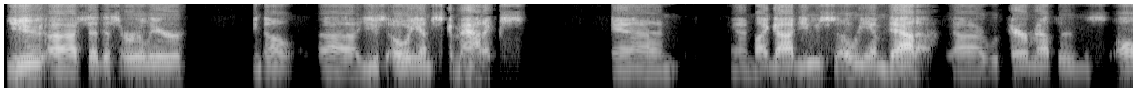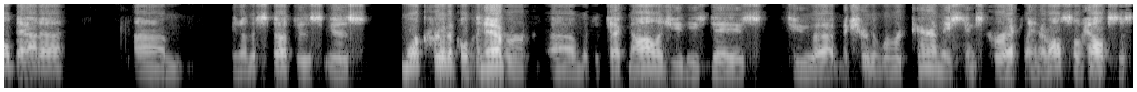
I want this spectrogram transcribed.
You uh, I said this earlier. You know, uh, use OEM schematics and and by God, use OEM data, uh, repair methods, ALLDATA. Um, you know, this stuff is is more critical than ever uh, with the technology these days to uh, make sure that we're repairing these things correctly, and it also helps us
